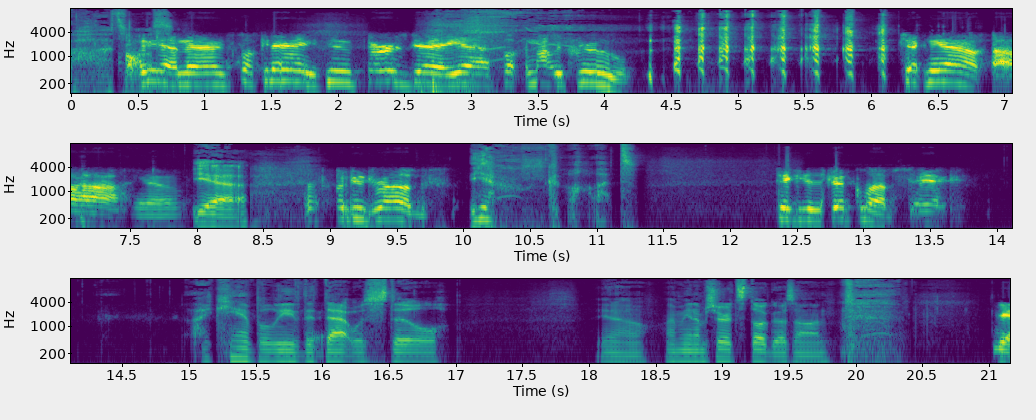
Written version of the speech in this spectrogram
Oh, that's Oh awesome. yeah, man, fucking A, dude, Thursday, yeah, fucking Motley Crue. Check me out. Ah, you know, Yeah. let's go do drugs. Yeah. God. Take you to the strip club. Sick. I can't believe that that was still. You know, I mean, I'm sure it still goes on. Yeah,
